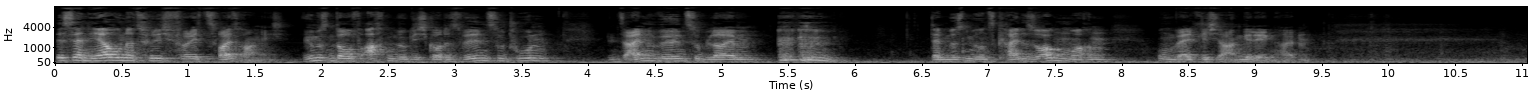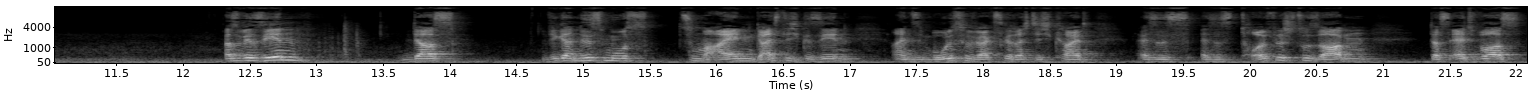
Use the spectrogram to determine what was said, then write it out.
ist Ernährung natürlich völlig zweitrangig. Wir müssen darauf achten, wirklich Gottes Willen zu tun, in seinem Willen zu bleiben. Dann müssen wir uns keine Sorgen machen um weltliche Angelegenheiten. Also wir sehen, dass Veganismus zum einen geistlich gesehen ein Symbol ist für Werksgerechtigkeit. Es ist, es ist teuflisch zu sagen, dass etwas,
